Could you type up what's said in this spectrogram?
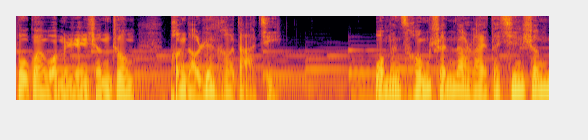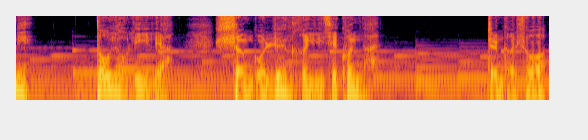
不管我们人生中碰到任何打击，我们从神那儿来的新生命，都有力量胜过任何一切困难。真可说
